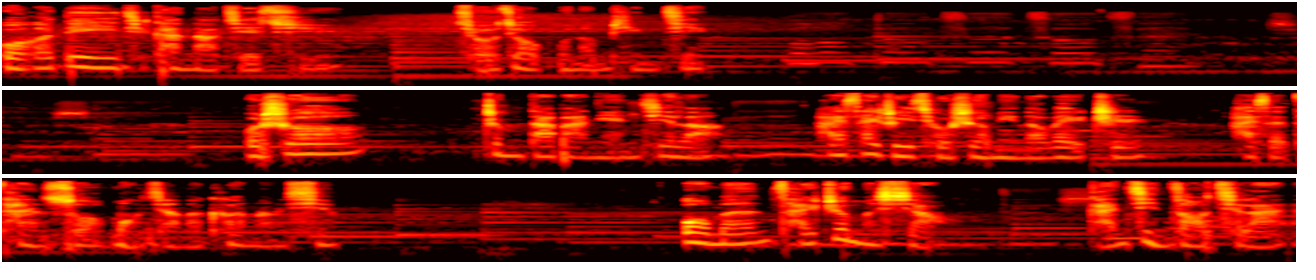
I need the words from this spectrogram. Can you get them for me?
我和弟一起看到结局，久久不能平静。我说。这么大把年纪了，还在追求生命的未知，还在探索梦想的可能性。我们才这么小，赶紧造起来！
